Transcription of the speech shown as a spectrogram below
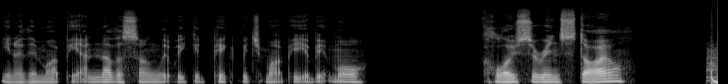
You know, there might be another song that we could pick which might be a bit more closer in style. So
